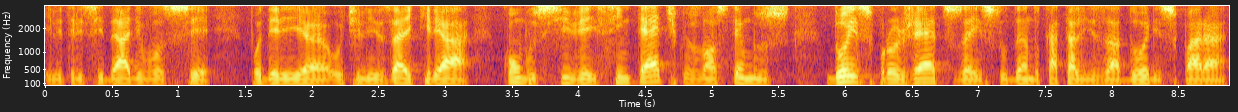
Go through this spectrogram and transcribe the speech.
Eletricidade você poderia utilizar e criar combustíveis sintéticos. Nós temos dois projetos aí estudando catalisadores para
